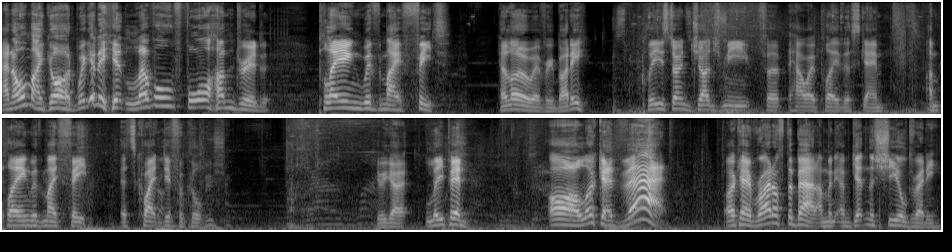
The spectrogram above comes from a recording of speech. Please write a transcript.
And oh my god, we're gonna hit level 400 playing with my feet. Hello, everybody. Please don't judge me for how I play this game. I'm playing with my feet. It's quite difficult. Here we go. Leap in. Oh, look at that. Okay, right off the bat, I'm, gonna, I'm getting the shield ready.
